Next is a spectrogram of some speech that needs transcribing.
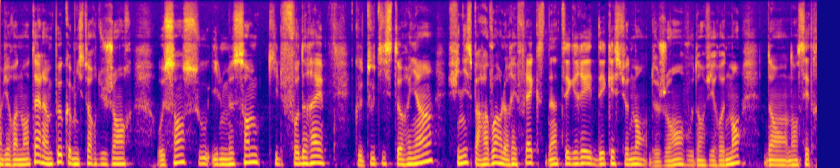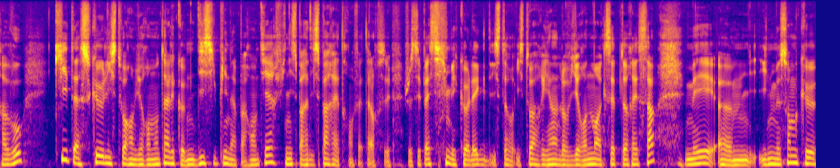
environnementale un peu comme l'histoire du genre, au sens où il me semble qu'il faudrait que toute histoire finissent par avoir le réflexe d'intégrer des questionnements de genre ou d'environnement dans, ces travaux quitte à ce que l'histoire environnementale comme discipline à part entière finisse par disparaître en fait. Alors je ne sais pas si mes collègues d'historiens de l'environnement accepteraient ça, mais euh, il me semble qu'il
